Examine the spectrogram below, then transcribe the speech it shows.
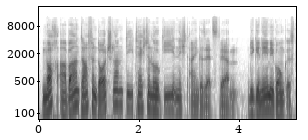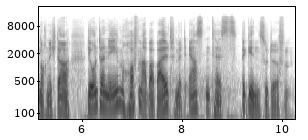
Noch aber darf in Deutschland die Technologie nicht eingesetzt werden. Die Genehmigung ist noch nicht da. Die Unternehmen hoffen aber bald mit ersten Tests beginnen zu dürfen.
